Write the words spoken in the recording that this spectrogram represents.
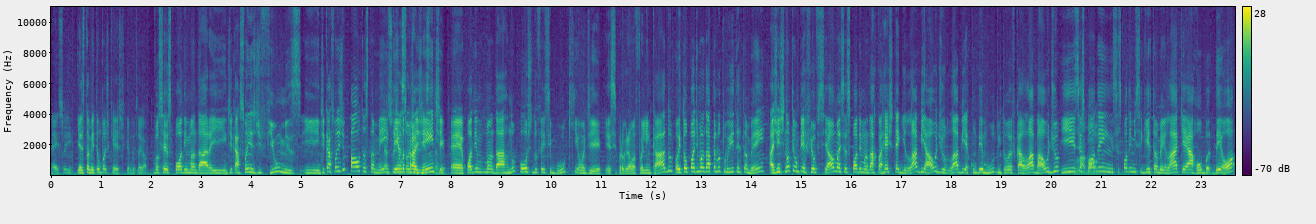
É isso aí. E eles também têm um podcast, que é muito legal. Vocês podem mandar aí indicações de filmes e indicações de pautas também, é temas pra gente. É, podem mandar no post do Facebook, onde esse programa foi linkado. Ou então pode mandar pelo Twitter também. A gente não tem um perfil oficial, mas vocês podem mandar com a hashtag LabAudio. Lab é com B mudo, então vai ficar LabAudio. E vocês podem, vocês podem me seguir também lá, que é arroba DO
